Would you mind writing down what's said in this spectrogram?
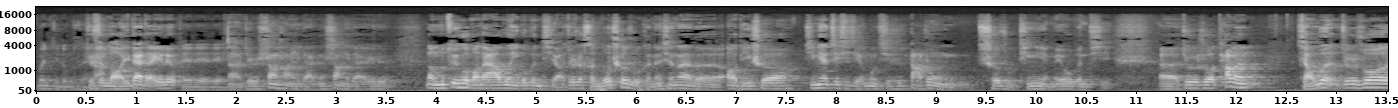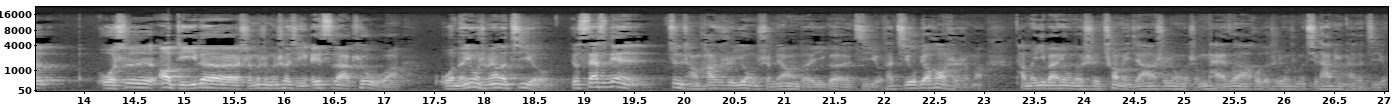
问题都不是。就是老一代的 A 六，对对对啊，就是上上一代跟上一代 A 六。那我们最后帮大家问一个问题啊，就是很多车主可能现在的奥迪车，今天这期节目其实大众车主听也没有问题，呃，就是说他们想问，就是说我是奥迪的什么什么车型 A 四啊 Q 五啊，我能用什么样的机油？就 4S 店正常它是用什么样的一个机油？它机油标号是什么？他们一般用的是俏美家，是用的什么牌子啊，或者是用什么其他品牌的机油？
